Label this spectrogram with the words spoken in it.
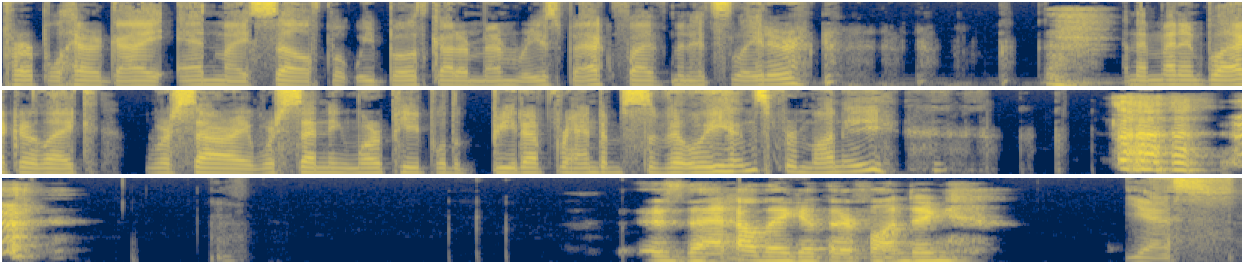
purple hair guy and myself, but we both got our memories back five minutes later. and the Men in Black are like, We're sorry, we're sending more people to beat up random civilians for money. is that how they get their funding? Yes,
